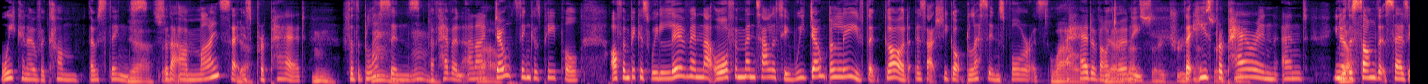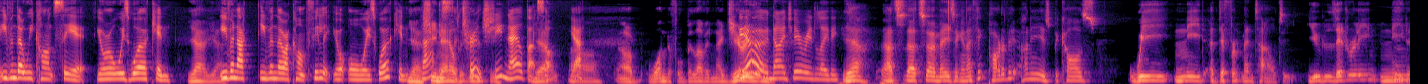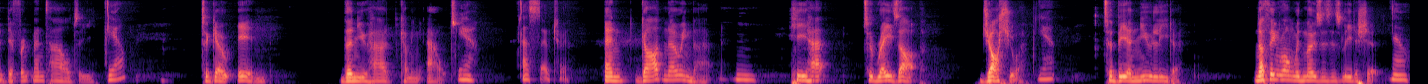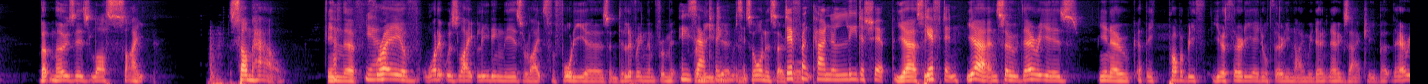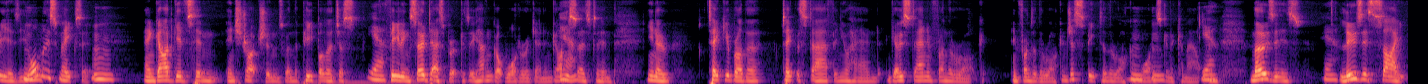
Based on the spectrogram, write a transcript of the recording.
we can overcome those things Yeah, so, so that our good. mindset is prepared Mm. for the blessings of heaven. And I don't think, as people, often because we live in that orphan mentality, we don't believe that God has actually got blessings for us Wow. ahead of our Yeah, journey. that's so true. That That's He's so true. preparing. And, you know, Yeah. the song that says, even though we can't see it, you're always working. Yeah, yeah. Even I, even though I can't feel it, you're always working. Yeah, That she is nailed the it, truth. didn't she? nailed that yeah. song. Yeah. Oh, our wonderful, beloved Nigerian. Yeah, Nigerian lady. Yeah, that's that's so amazing. And I think part of it, honey, is because we need a different mentality. You literally need Mm. a different mentality Yeah. to go in than you had coming out. Yeah. That's so true. And God knowing that, Mm. he had to raise up Joshua Yeah. to be a new leader. Nothing wrong with Moses' leadership, No. but Moses lost sight somehow in the yeah. fray of what it was like leading the Israelites for 40 years and delivering them from, Exactly. from Egypt and so on and so forth. Different kind of leadership Yeah, so gifting. Yeah, and so there he is, you know, at the probably year 38 or 39, we don't know exactly, but there he is. He mm. almost makes it. Mm-hmm. And God gives him instructions when the people are just Yeah. feeling so desperate because they haven't got water again. And God Yeah. says to him, you know, take your brother, take the staff in your hand, go stand in front of the rock, in front of the rock, and just speak to the rock, and water's mm-hmm. going to come out. Yeah. And Moses Yeah. loses sight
